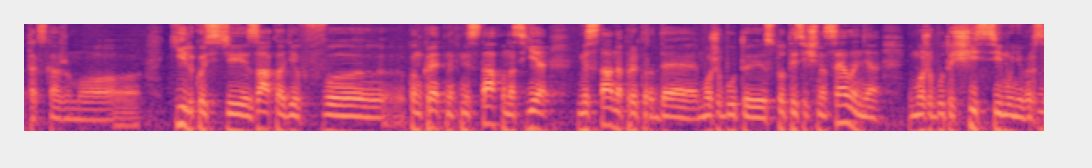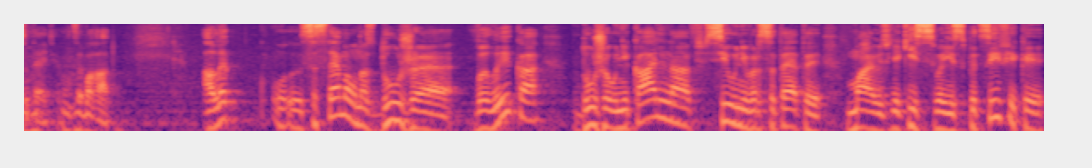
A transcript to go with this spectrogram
так скажемо, кількості закладів в конкретних містах, у нас є міста, наприклад, де може бути 100 тисяч населення і може бути 6-7 університетів. Це багато. Але система у нас дуже велика, дуже унікальна. Всі університети мають якісь свої специфіки.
